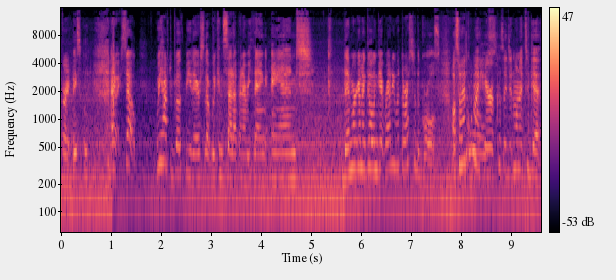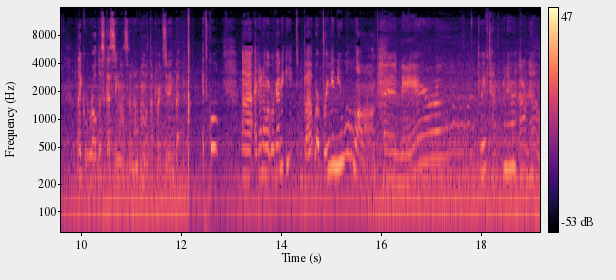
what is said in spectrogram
Right. basically. Anyway, so we have to both be there so that we can set up and everything. And then we're gonna go and get ready with the rest of the girls. Also, I had to put my hair up because I didn't want it to get like real disgusting. Also, I don't know what that part's doing, but it's cool. Uh, I don't know what we're gonna eat, but we're bringing you along. Panera? Do we have time for Panera? I don't know.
